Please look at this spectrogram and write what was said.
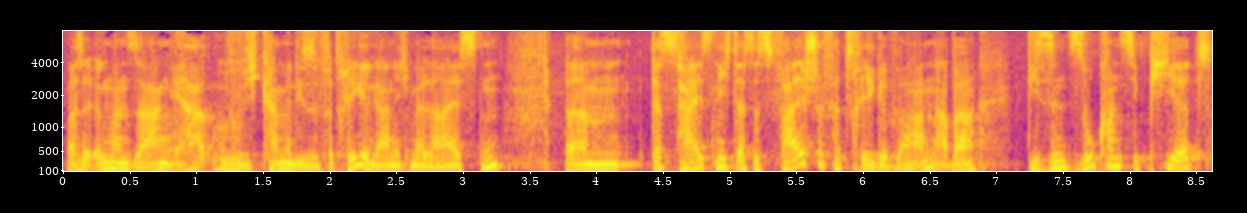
weil sie irgendwann sagen, ja, ich kann mir diese Verträge gar nicht mehr leisten. Ähm, das heißt nicht, dass es falsche Verträge waren, aber die sind so konzipiert,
